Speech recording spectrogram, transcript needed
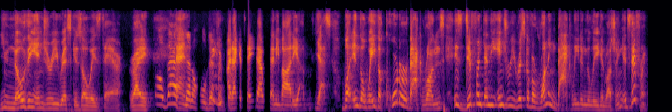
you know the injury risk is always there, right? Well, that's And- then a whole different. Right, I could say that with anybody, yes. But in the way the quarterback runs is different than the injury risk of a running back leading the league in rushing. It's different.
